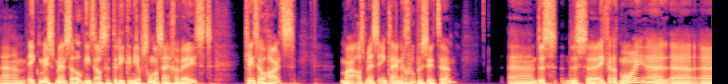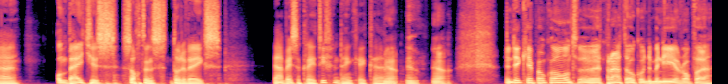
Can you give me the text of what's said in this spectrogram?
Um, ik mis mensen ook niet als ze drie keer niet op zondag zijn geweest. Klinkt heel hard. Maar als mensen in kleine groepen zitten. Uh, dus dus uh, ik vind het mooi. Uh, ontbijtjes, s ochtends, door de weeks ja, wees er creatief in, denk ik. Eh. Ja, ja. ja. En Dick, je hebt ook al, want we praten ook over de manier waarop we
